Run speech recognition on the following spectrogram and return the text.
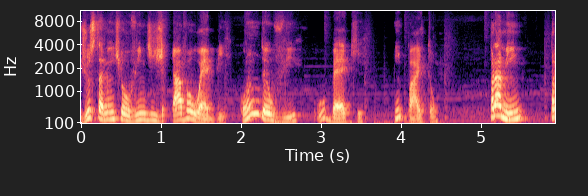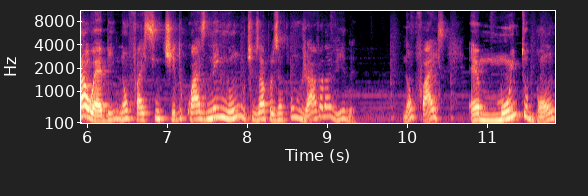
justamente eu vim de Java Web. Quando eu vi o back em Python, para mim, para web, não faz sentido quase nenhum utilizar, por exemplo, um Java da vida. Não faz. É muito bom,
